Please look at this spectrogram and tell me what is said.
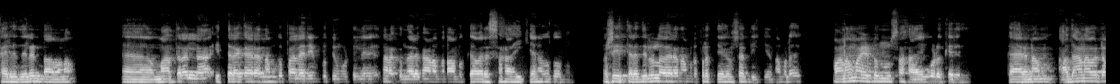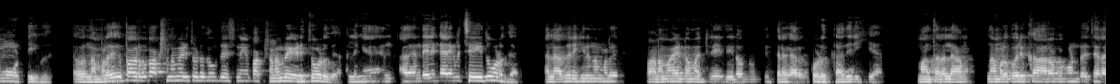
കരുതൽ ഉണ്ടാവണം മാത്രമല്ല ഇത്തരക്കാരെ നമുക്ക് പലരും ബുദ്ധിമുട്ടിൽ നടക്കുന്നവരെ കാണുമ്പോൾ നമുക്ക് അവരെ സഹായിക്കാനൊക്കെ തോന്നും. പക്ഷെ ഇത്തരത്തിലുള്ളവരെ നമ്മൾ പ്രത്യേകം ശ്രദ്ധിക്കുക. നമ്മൾ പണമായിട്ടൊന്നും സഹായം കൊടുക്കരുത്. കാരണം അതാണ് അവരുടെ മോട്ടീവ്. നമ്മൾ ഇപ്പൊ അവർക്ക് ഭക്ഷണം മേടിച്ചു കൊടുക്കാൻ ഉദ്ദേശിച്ചിട്ടുണ്ടെങ്കിൽ ഭക്ഷണം മേടിച്ചു കൊടുക്കുക. അല്ലെങ്കിൽ എന്തെങ്കിലും കാര്യങ്ങൾ ചെയ്തു കൊടുക്കുക. അല്ലാതെ ഒരിക്കലും നമ്മൾ പണമായിട്ടോ മറ്റു രീതിയിലൊന്നും ഇത്തരക്കാർക്ക് കൊടുക്കാതിരിക്കുക. മാത്രമല്ല നമ്മളിപ്പോ ഒരു കാറൊക്കെ കൊണ്ട് ചില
